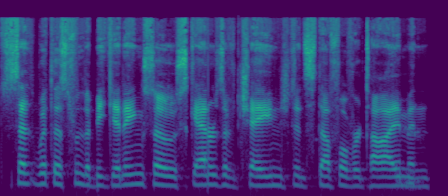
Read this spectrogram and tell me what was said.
sent with this from the beginning, so scanners have changed and stuff over time, mm-hmm. and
